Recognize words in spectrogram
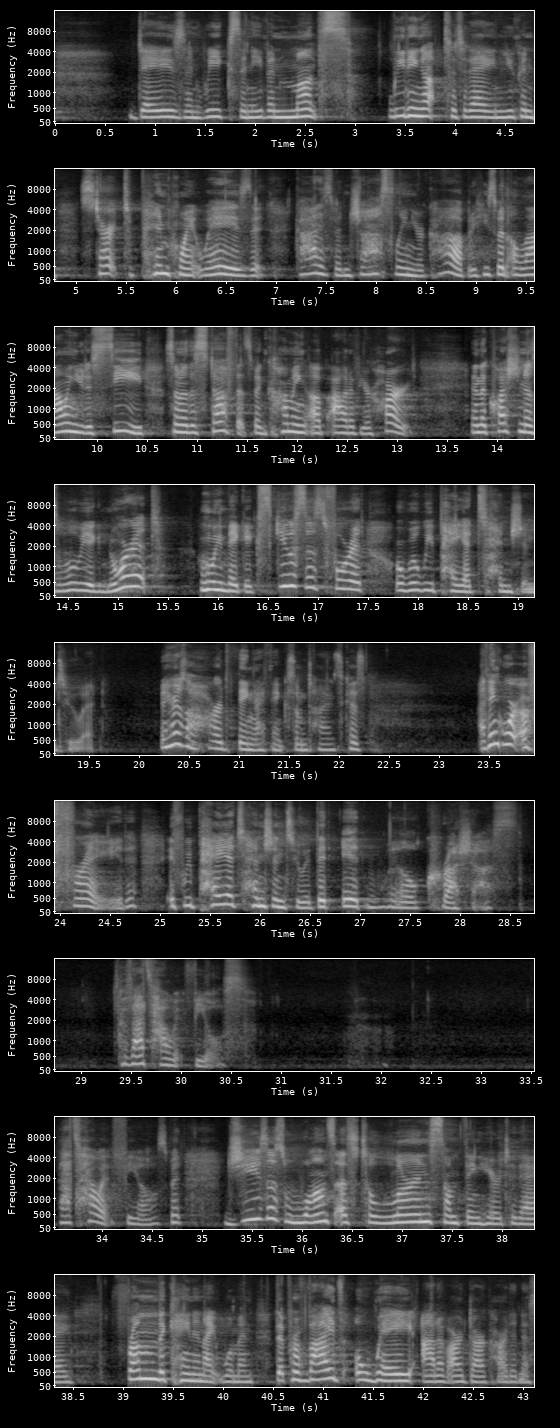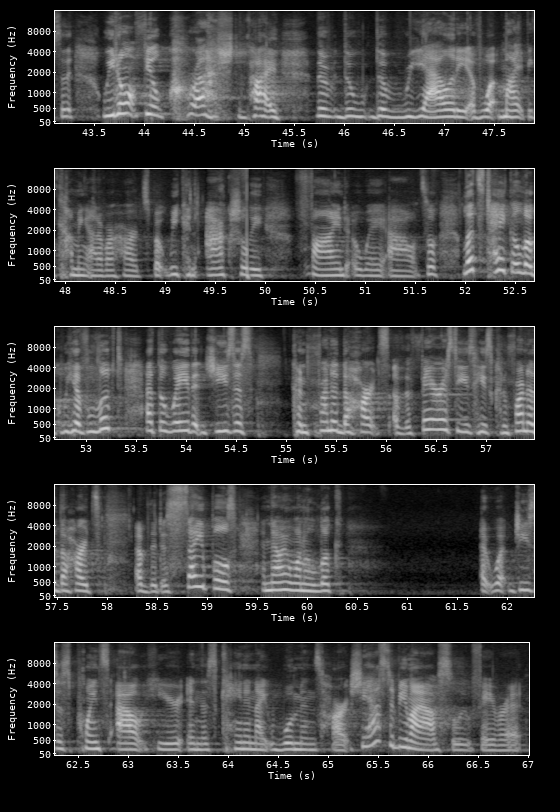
days and weeks and even months leading up to today, and you can start to pinpoint ways that God has been jostling your cup. He's been allowing you to see some of the stuff that's been coming up out of your heart. And the question is will we ignore it? Will we make excuses for it? Or will we pay attention to it? And here's a hard thing, I think, sometimes, because I think we're afraid if we pay attention to it that it will crush us, because that's how it feels. That's how it feels. But Jesus wants us to learn something here today from the Canaanite woman that provides a way out of our dark heartedness so that we don't feel crushed by the, the, the, reality of what might be coming out of our hearts, but we can actually find a way out. So let's take a look. We have looked at the way that Jesus confronted the hearts of the Pharisees, he's confronted the hearts of the disciples, and now I want to look at what Jesus points out here in this Canaanite woman's heart. She has to be my absolute favorite,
